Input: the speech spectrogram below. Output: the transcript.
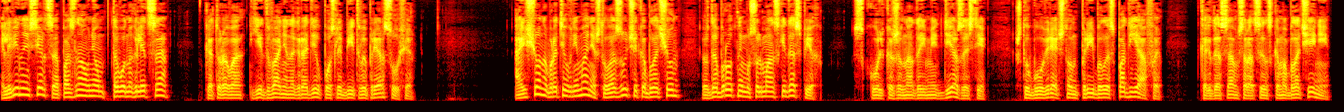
львиное сердце опознал в нем того наглеца, которого едва не наградил после битвы при Арсуфе. А еще он обратил внимание, что лазутчик облачен в добротный мусульманский доспех. Сколько же надо иметь дерзости, чтобы уверять, что он прибыл из-под Яфы, когда сам в сарацинском облачении,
